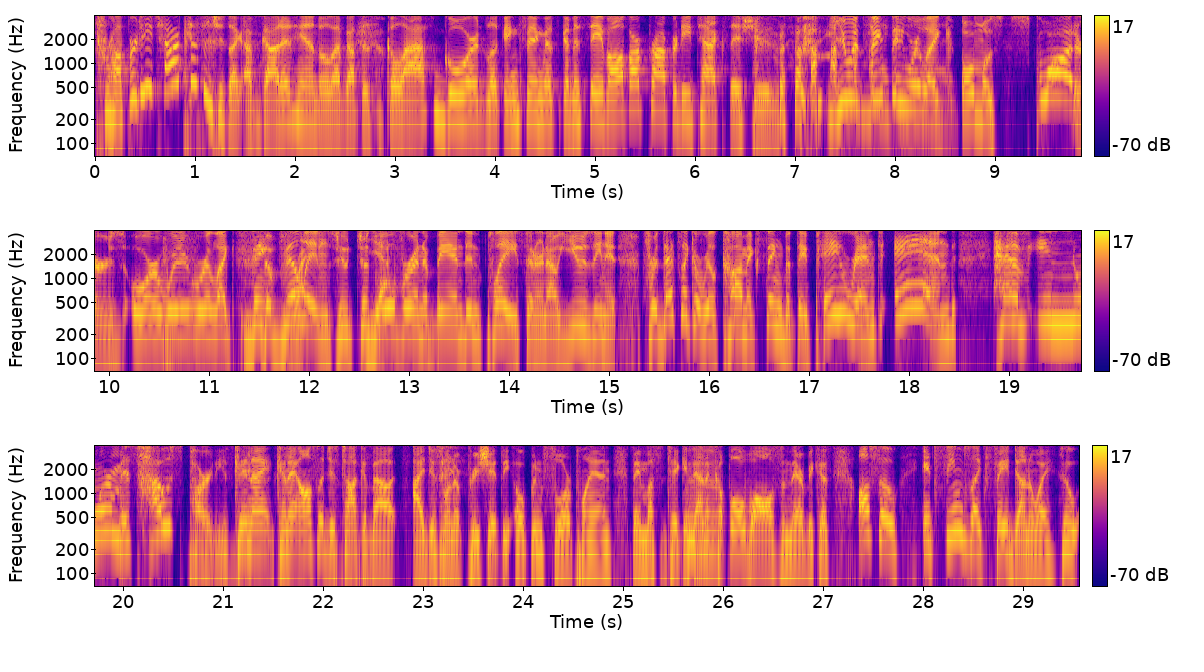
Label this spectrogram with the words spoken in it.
property taxes, and she's like, I've got it handled. I've got this glass gourd looking thing that's going to save all of our property tax issues. you would oh think they were like almost squatters or were, were like They- the villains who took Yes. over an abandoned place and are now using it for that's like a real comics thing but they pay rent and have enormous house parties Can. I can I also just talk about I just want to appreciate the open floor plan. They must have taken down a couple of walls in there because also it seems like Faye Dunaway, who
